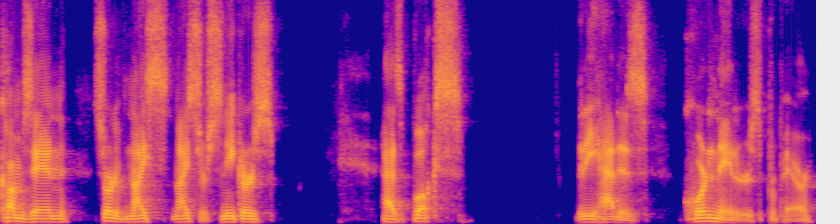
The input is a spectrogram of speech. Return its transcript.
Comes in, sort of nice, nicer sneakers. Has books that he had his coordinators prepare,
